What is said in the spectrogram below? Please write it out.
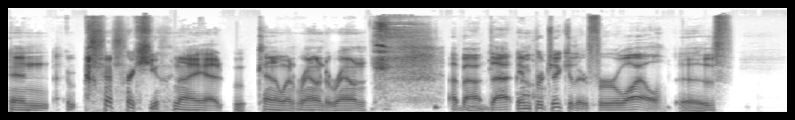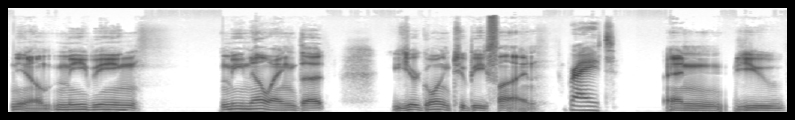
And I remember you and I had kind of went round around about that in particular for a while of, you know, me being, me knowing that you're going to be fine. Right. And you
